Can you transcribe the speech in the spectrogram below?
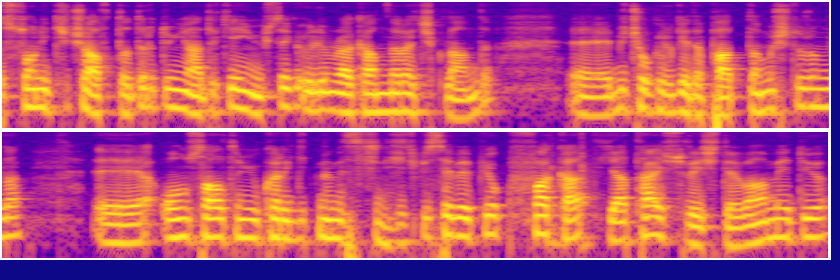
son 2-3 haftadır dünyadaki en yüksek ölüm rakamları açıklandı. E, Birçok ülkede patlamış durumda. E, ons altın yukarı gitmemesi için hiçbir sebep yok. Fakat yatay süreç devam ediyor.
